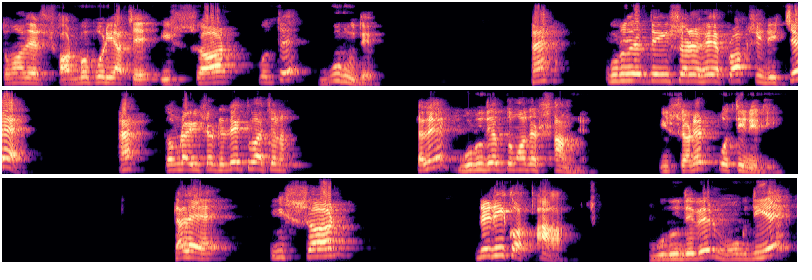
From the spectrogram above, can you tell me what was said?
তোমাদের সর্বোপরি আছে ঈশ্বর বলতে গুরুদেব। হ্যাঁ? গুরুদেব তো ঈশ্বরের হয়ে প্রক্সি দিচ্ছে। হ্যাঁ? তোমরা ঈশ্বরকে দেখতে পাচ্ছ না। তাহলে গুরুদেব তোমাদের সামনে, ঈশ্বরের প্রতিনিধি। তাহলে ঈশ্বরেরই কথা। গুরুদেবের মুখ দিয়ে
